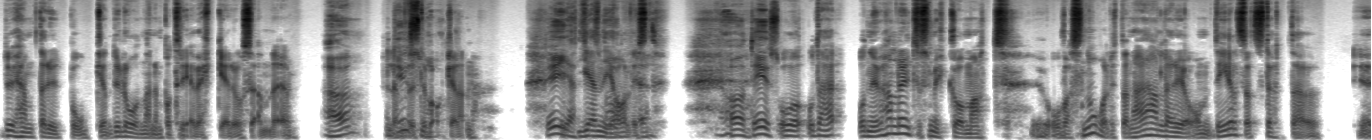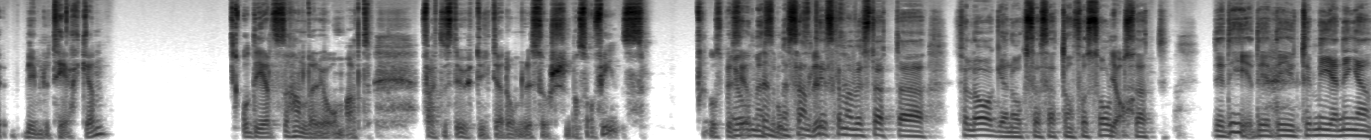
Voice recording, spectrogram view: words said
du hämtar ut boken, du lånar den på tre veckor och sen eh, ja. Lämnar du tillbaka den. Det är. Genialiskt. Ja, det är. Och, och, det här, och nu handlar det inte så mycket om att, att vara snål, utan här handlar det om dels att stötta eh, biblioteken och dels så handlar det om att faktiskt utnyttja de resurserna som finns. Och speciellt Jo, en men, bok men samtidigt slut. ska man väl stötta förlagen också så att de får sålt. Ja. Så att det, det, det, det är ju inte meningen.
